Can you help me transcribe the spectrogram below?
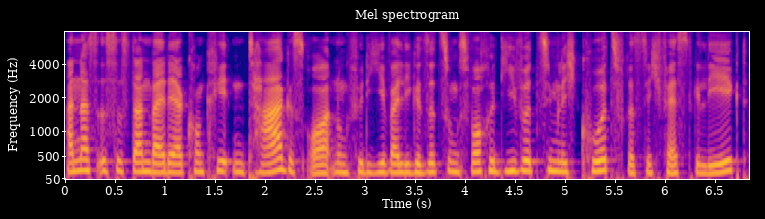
Anders ist es dann bei der konkreten Tagesordnung für die jeweilige Sitzungswoche. Die wird ziemlich kurzfristig festgelegt.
